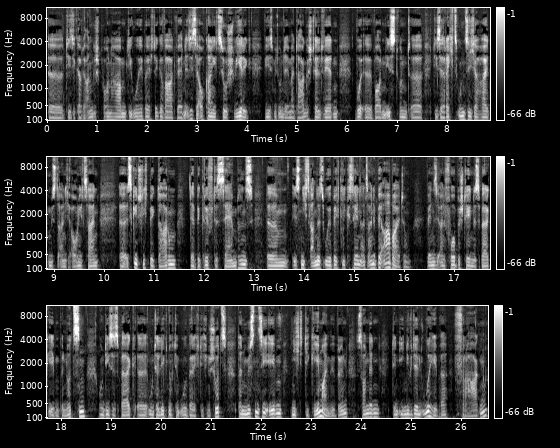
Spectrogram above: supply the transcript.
äh, die Sie gerade angesprochen haben, die Urheberrechte gewahrt werden. Es ist ja auch gar nicht so schwierig, wie es mitunter immer dargestellt werden, wo, äh, worden ist. Und äh, diese Rechtsunsicherheit müsste eigentlich auch nicht sein. Äh, es geht schlichtweg darum, der Begriff des Samplens ähm, ist nichts anderes urheberrechtlich gesehen als eine Bearbeitung wenn Sie ein vorbestehendes Werk eben benutzen und dieses Werk äh, unterliegt noch dem urheberrechtlichen Schutz, dann müssen Sie eben nicht die GEMA im Übrigen, sondern den individuellen Urheber fragen,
